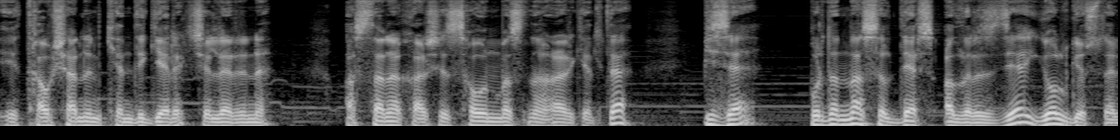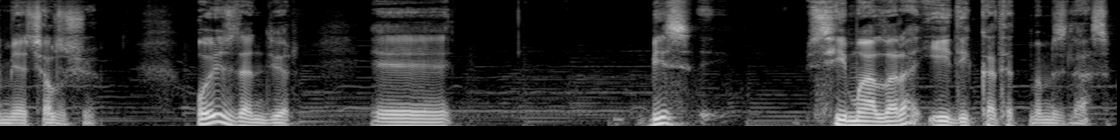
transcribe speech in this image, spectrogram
e, tavşanın kendi gerekçelerine aslana karşı savunmasından hareketle bize burada nasıl ders alırız diye yol göstermeye çalışıyor. O yüzden diyor e, biz simalara iyi dikkat etmemiz lazım.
